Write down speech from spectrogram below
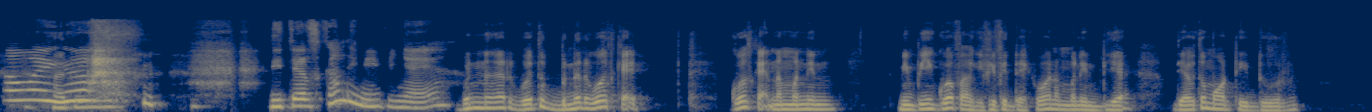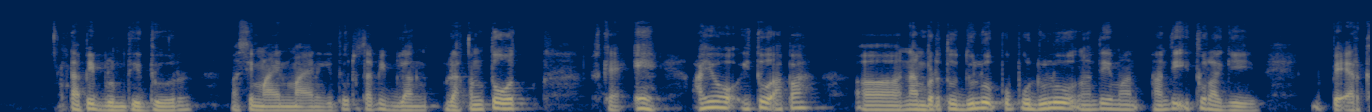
Oh my aduh god. Detail sekali mimpinya ya. bener gue tuh bener gue kayak gue kayak nemenin mimpinya gue lagi vivid deh gue nemenin dia. Dia tuh mau tidur tapi belum tidur masih main-main gitu terus tapi bilang udah kentut. Terus kayak eh ayo itu apa eh, number two dulu pupu dulu nanti nanti itu lagi PRK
